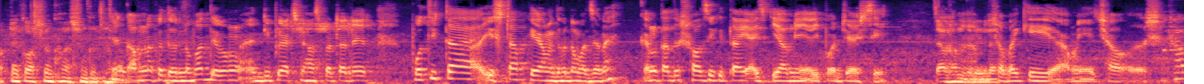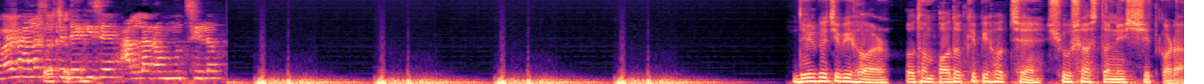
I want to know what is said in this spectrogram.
আপনাকে অসংখ্য অসংখ্য ধন্যবাদ। আপনাকে ধন্যবাদ এবং ডিপিআরসি হসপিটালের প্রতিটা স্টাফকে আমি ধন্যবাদ জানাই কারণ তাদের সহযোগিতায় আজকে আমি এই পর্যায়ে এসেছি আলহামদুলিল্লাহ। সবাইকে আমি সবাই ভালো চোখে দেখিছে আল্লাহ রহমত ছিল। দীর্ঘজীবী হওয়ার প্রথম পদক্ষেপই হচ্ছে সুস্বাস্থ্য নিশ্চিত করা।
